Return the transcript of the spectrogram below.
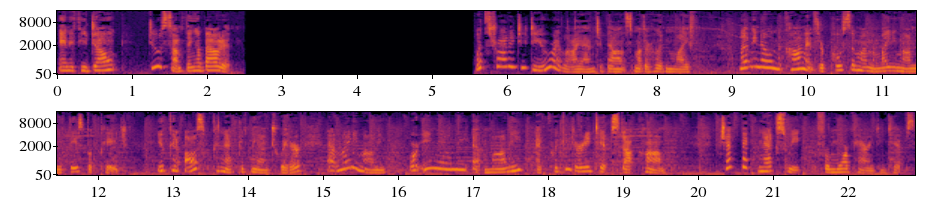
And if you don't, do something about it. What strategy do you rely on to balance motherhood and life? Let me know in the comments or post them on the Mighty Mommy Facebook page. You can also connect with me on Twitter at Mighty Mommy or email me at mommy at quickanddirtytips.com. Check back next week for more parenting tips.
